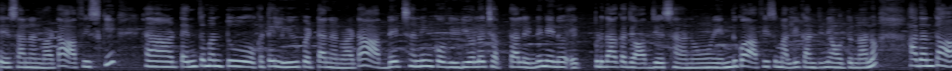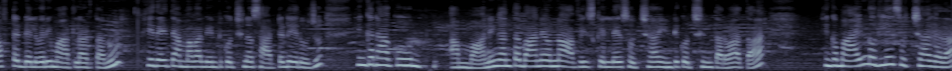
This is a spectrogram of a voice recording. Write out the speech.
చేశానన్నమాట ఆఫీస్కి. టెన్త్ మంత్ ఒకటే లీవ్ పెట్టానమాట అప్డేట్స్ అన్ని ఇంకో వీడియోలో చెప్తాలండి. నేను ఎప్పుడు దాకా జాబ్ చేశాను ఎందుకో ఆఫీస్ మళ్ళీ కంటిన్యూ అవుతున్నాను. అదంతా ఆఫ్టర్ డెలివరీ మాట్లాడతాను. ఇదైతే అమ్మ వాళ్ళ ఇంటికి వచ్చిన సాటర్డే రోజు. ఇంకా నాకు ఆ మార్నింగ్ అంతా బాగానే ఉన్న. ఆఫీస్కి వెళ్ళేసి వచ్చా ఇంటికి వచ్చిన తర్వాత. ఇంకా మా ఆయన్ని వదిలేసి వచ్చా కదా.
